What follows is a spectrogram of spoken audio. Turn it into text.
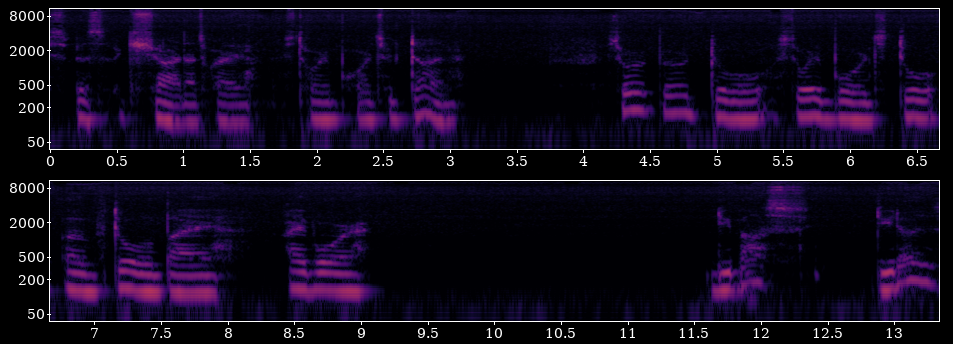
specific shot. That's why storyboards are done. Storyboard duel, storyboards duel of duel by Ivor Dubas, Dudas.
